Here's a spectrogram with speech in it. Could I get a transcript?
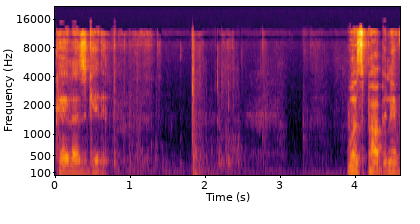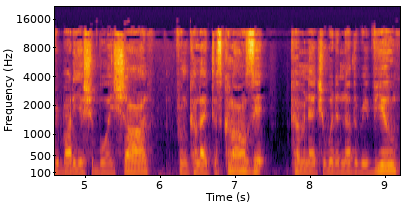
Okay, let's get it. What's poppin', everybody? It's your boy Sean from Collector's Closet coming at you with another review.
